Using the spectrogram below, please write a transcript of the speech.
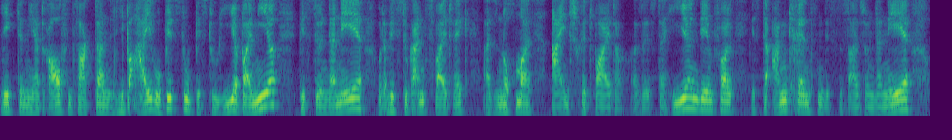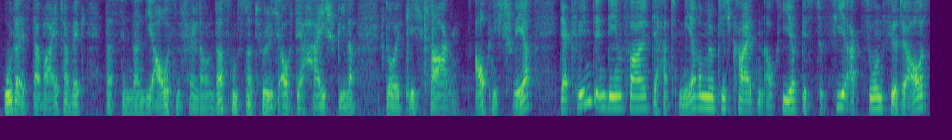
legt den hier drauf und sagt dann, lieber Hai, wo bist du? Bist du hier bei mir? Bist du in der Nähe oder bist du ganz weit weg? Also nochmal einen Schritt weiter. Also ist er hier in dem Fall, ist er angrenzend, ist es also in der Nähe oder ist er weiter weg? Das sind dann die Außenfelder und das muss natürlich auch der Hai-Spieler deutlich sagen auch nicht schwer. Der Quint in dem Fall, der hat mehrere Möglichkeiten. Auch hier bis zu vier Aktionen führt er aus.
